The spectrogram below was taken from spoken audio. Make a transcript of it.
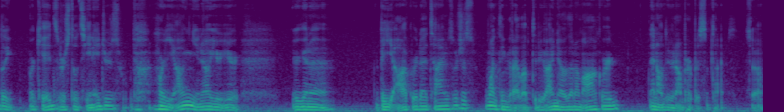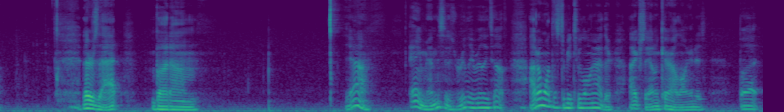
like we're kids, we're still teenagers, we're young, you know, you're you're you're going to be awkward at times, which is one thing that I love to do. I know that I'm awkward, and I'll do it on purpose sometimes. So there's that. But um yeah. Hey man, this is really really tough. I don't want this to be too long either. Actually, I don't care how long it is. But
